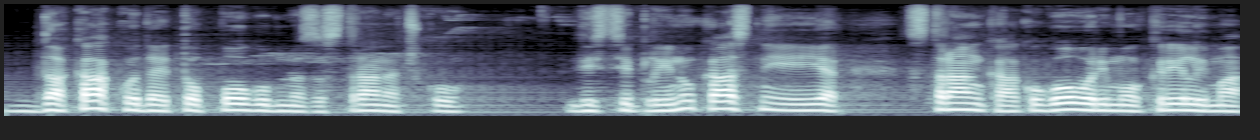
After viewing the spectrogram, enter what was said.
da kako da je to pogubno za stranačku disciplinu kasnije, jer stranka, ako govorimo o krilima,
